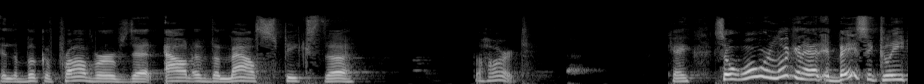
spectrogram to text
in the book of Proverbs that out of the mouth speaks the, the heart. Okay. So what we're looking at, it basically,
